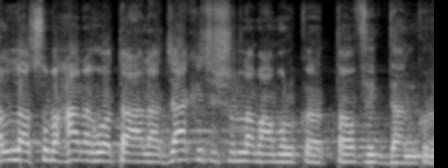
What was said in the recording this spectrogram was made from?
আল্লাহ সুবাহ যা কিছু শুনলাম আমল করার তৌফিক দান করুন।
